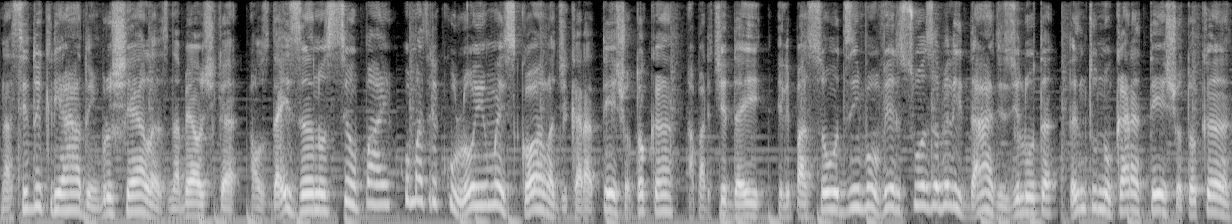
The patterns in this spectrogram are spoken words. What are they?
Nascido e criado em Bruxelas, na Bélgica, aos 10 anos seu pai o matriculou em uma escola de karatê Shotokan. A partir daí, ele passou a desenvolver suas habilidades de luta tanto no karatê Shotokan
